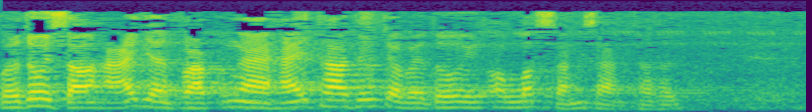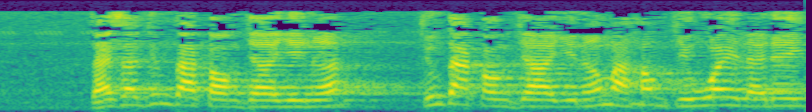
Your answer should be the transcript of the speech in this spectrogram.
Bề tôi sợ hãi và phạt của Ngài hãy tha thứ cho bề tôi. Allah sẵn sàng tha thứ. Tại sao chúng ta còn chờ gì nữa? Chúng ta còn chờ gì nữa mà không chịu quay lại đi?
